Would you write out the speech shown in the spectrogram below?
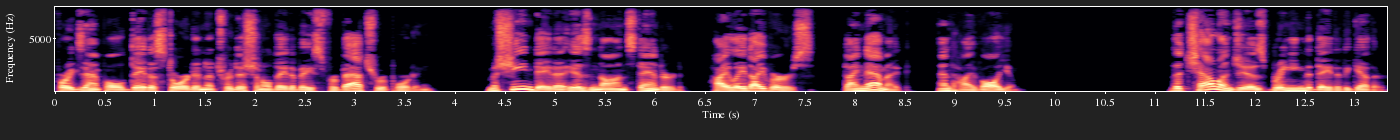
for example, data stored in a traditional database for batch reporting, machine data is non-standard, highly diverse, dynamic, and high volume. The challenge is bringing the data together.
